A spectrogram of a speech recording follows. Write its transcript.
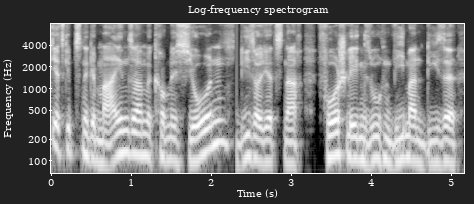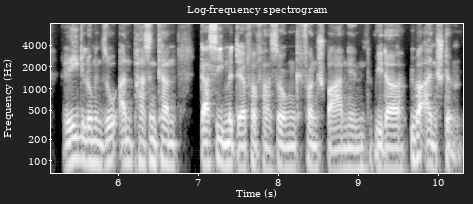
Jetzt gibt es eine gemeinsame Kommission, die soll jetzt nach Vorschlägen suchen, wie man diese Regelungen so anpassen kann, dass sie mit der Verfassung von Spanien wieder übereinstimmen.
